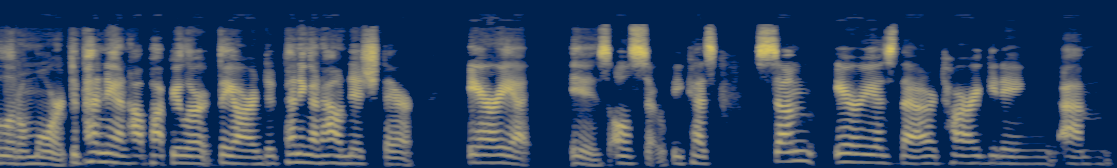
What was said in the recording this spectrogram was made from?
a little more, depending on how popular they are and depending on how niche their area is also, because some areas that are targeting, um,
